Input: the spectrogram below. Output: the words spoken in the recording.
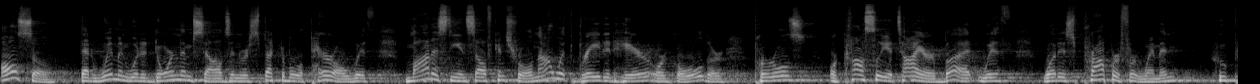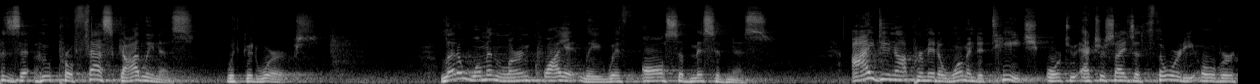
also that women would adorn themselves in respectable apparel with modesty and self control, not with braided hair or gold or pearls or costly attire, but with what is proper for women who, possess, who profess godliness with good works. Let a woman learn quietly with all submissiveness. I do not permit a woman to teach or to exercise authority over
